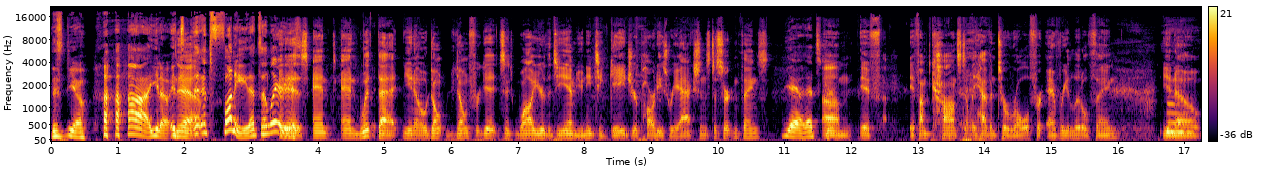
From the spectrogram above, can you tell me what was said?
this, you know, ha ha ha, you know, it's Yeah. that- that's funny, that's hilarious. It is, and and with that, you know, don't don't forget since while you're the GM, you need to gauge your party's reactions to certain things. yeah, that's true. Um, if if I'm constantly having to roll for every little thing, you Oh, know,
